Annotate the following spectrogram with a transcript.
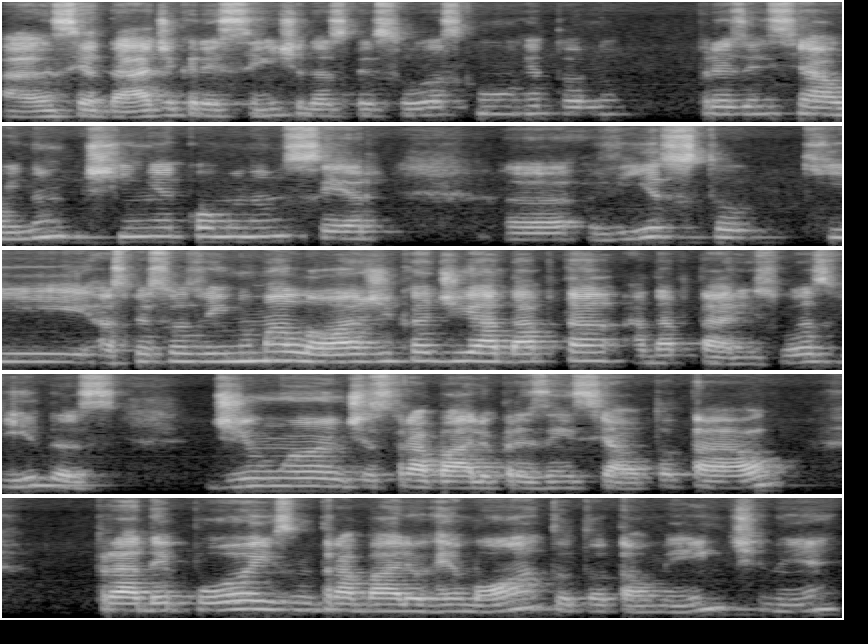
A ansiedade crescente das pessoas com o retorno presencial. E não tinha como não ser, uh, visto que as pessoas vêm numa lógica de adaptar, adaptarem suas vidas de um antes trabalho presencial total para depois um trabalho remoto totalmente, né?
